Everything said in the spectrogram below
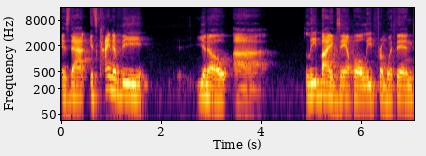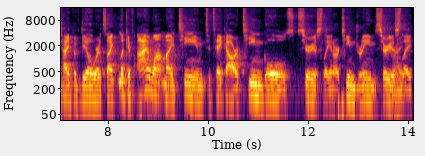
is that it's kind of the, you know, uh, lead by example, lead from within type of deal where it's like, look, if I want my team to take our team goals seriously and our team dreams seriously, right.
